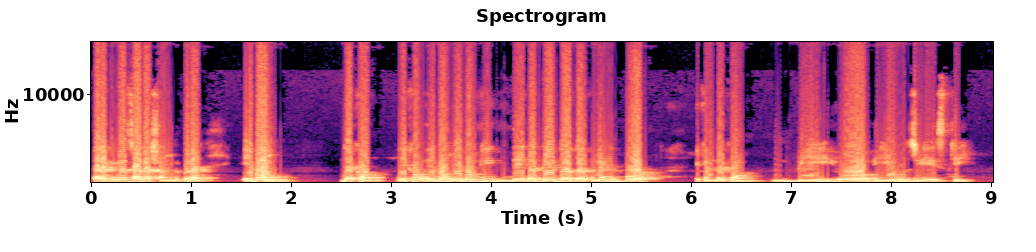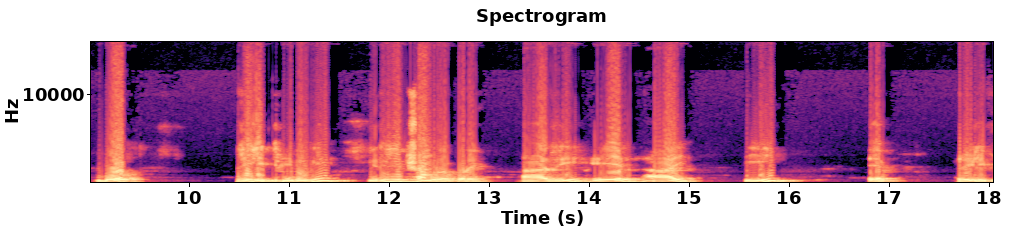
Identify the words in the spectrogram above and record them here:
তারা কি করে? চাঁদা সংগ্রহ করে। এবং দেখো, এখন এবং এবং কি? এটা দিয়ে দেওয়ার দরকার নেই। বোর্ড এখানে দেখো B O U G S T bought relief এবং কি? রিলিফ সংগ্রহ করে। R E L I E F relief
